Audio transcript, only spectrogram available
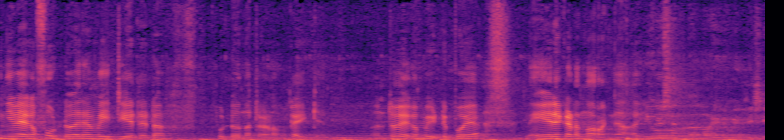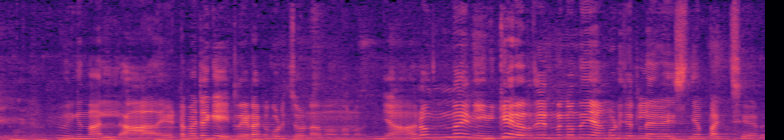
ഇനി വേഗം ഫുഡ് വരാൻ വെയിറ്റ് ചെയ്യട്ടെ കേട്ടോ ഫുഡ് വന്നിട്ട് വേണം കഴിക്കാൻ. എന്നിട്ട് വേഗം വീട്ടിൽ പോയാൽ നേരെ കിടന്നുറങ്ങുക. അയ്യോ. എനിക്ക് നല്ല ആ ഏട്ടൻ മറ്റേ ഗേറ്റ് റൈഡൊക്കെ കുടിച്ചോണ്ടാന്ന് തോന്നുന്നു. ഞാനൊന്നും എനിക്ക് എനർജി ഉണ്ടെങ്കിൽ ഞാൻ കുടിച്ചിട്ടില്ല ഗൈസ് ഞാൻ പച്ചയാണ്.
